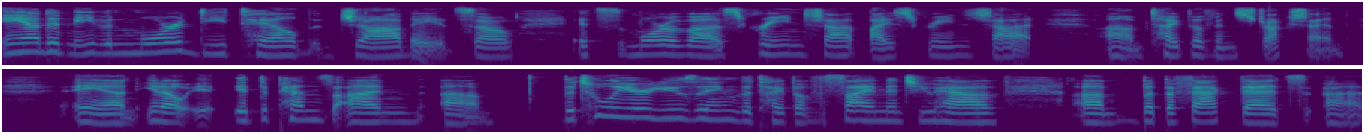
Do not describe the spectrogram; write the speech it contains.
and an even more detailed job aid. So it's more of a screenshot by screenshot um, type of instruction. And, you know, it, it depends on um, the tool you're using, the type of assignment you have, um, but the fact that uh,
